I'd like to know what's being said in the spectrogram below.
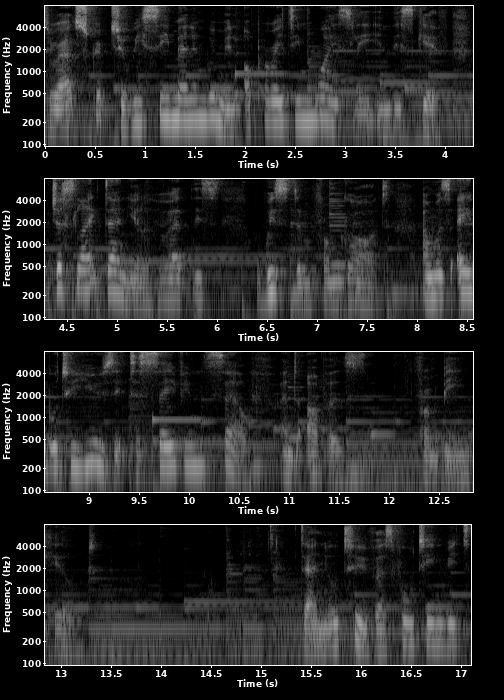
Throughout Scripture, we see men and women operating wisely in this gift, just like Daniel, who had this wisdom from God and was able to use it to save himself and others from being killed. Daniel 2, verse 14 reads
